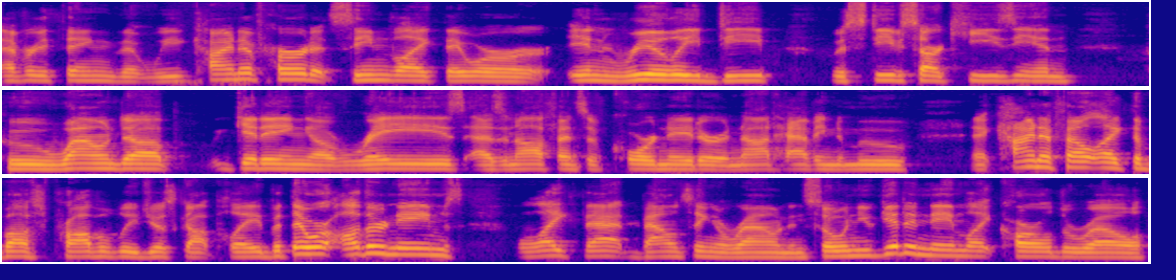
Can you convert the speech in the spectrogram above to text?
everything that we kind of heard, it seemed like they were in really deep with Steve Sarkisian, who wound up getting a raise as an offensive coordinator and not having to move. And it kind of felt like the Buffs probably just got played, but there were other names like that bouncing around. And so when you get a name like Karl Dorrell,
